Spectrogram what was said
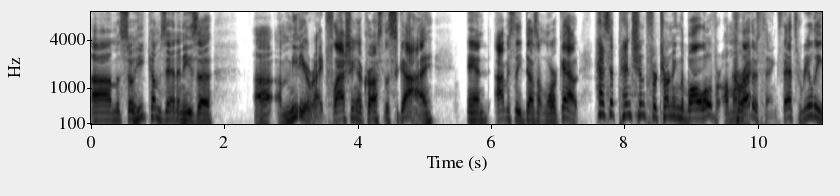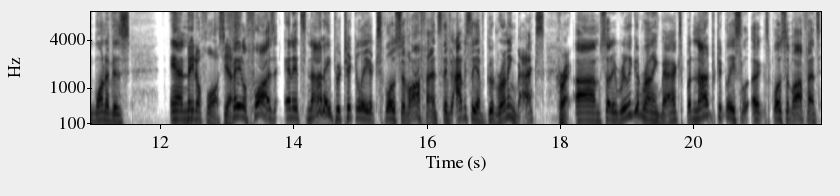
Um, so he comes in and he's a uh, a meteorite flashing across the sky, and obviously doesn't work out. Has a penchant for turning the ball over, among Correct. other things. That's really one of his and Fatal flaws, yes. fatal flaws. And it's not a particularly explosive offense. They obviously have good running backs. Correct. Um, so they're really good running backs, but not a particularly sl- explosive offense.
